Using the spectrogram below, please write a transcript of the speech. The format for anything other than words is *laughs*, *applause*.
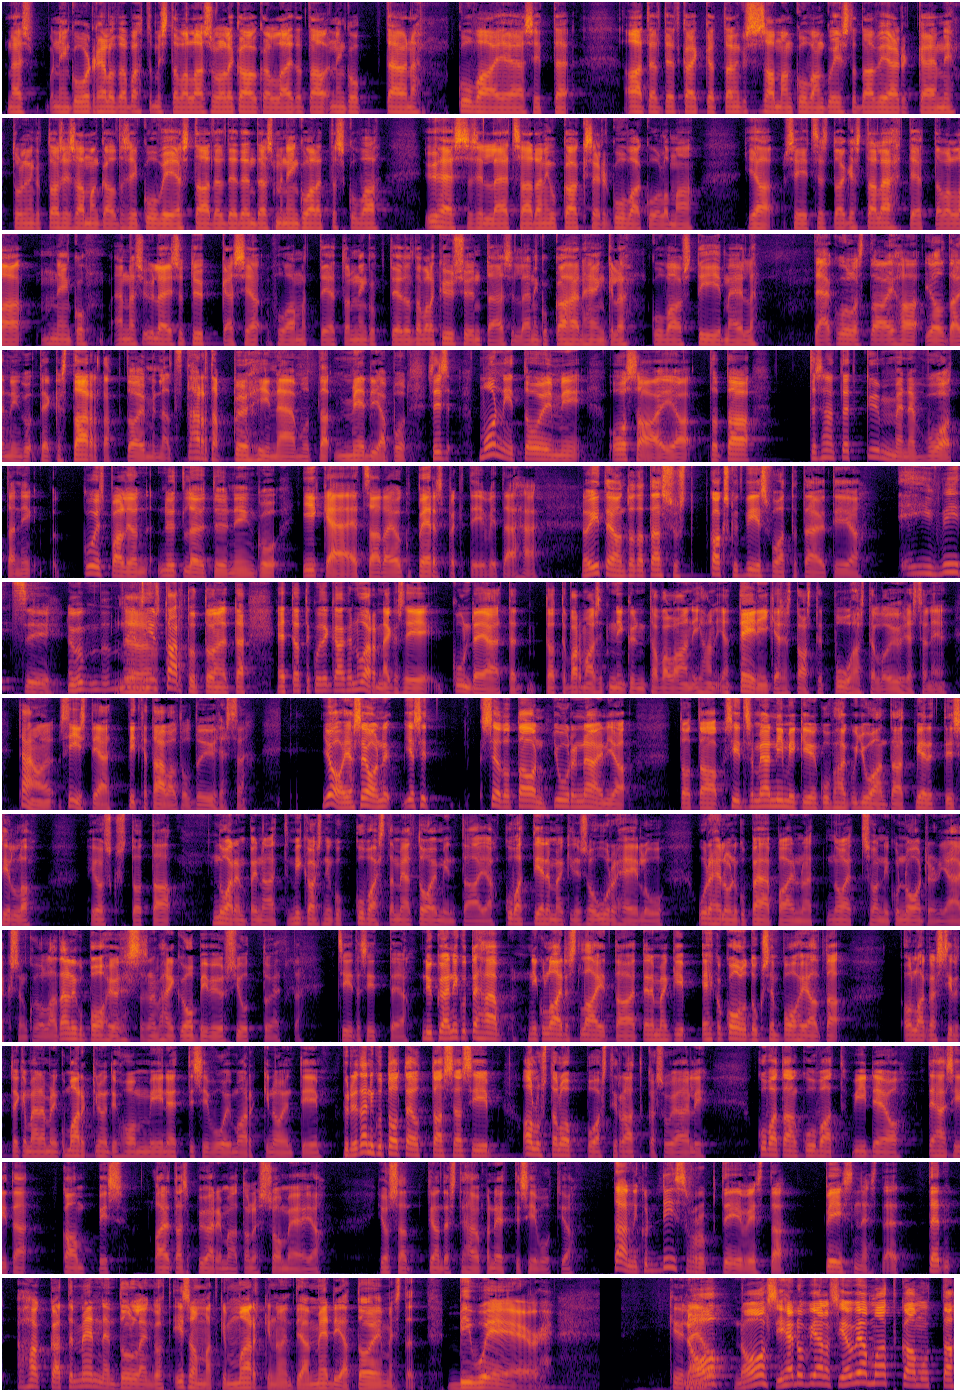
näissä niin urheilutapahtumissa tavallaan sulla oli kaukalla laita ta, niin täynnä kuvaajia ja sitten ajateltiin, että kaikki ottaa niin se saman kuvan, kun istutaan vierekkäin, niin tuli niin tosi samankaltaisia kuvia ja sitten ajateltiin, että entä jos me niin alettaisiin kuvaa yhdessä silleen, että saadaan niin kaksi eri kuvakulmaa. Ja siitä se oikeastaan lähti, että tavallaan niin kuin NS-yleisö tykkäsi ja huomattiin, että on niin kuin tietyllä tavalla kysyntää silleen, niin kuin kahden henkilön kuvaustiimeille. Tämä kuulostaa ihan joltain niin kuin, tiedätkö, startup-toiminnalta, startup-pöhinää, mutta mediapul. Siis moni toimi osaaja. Tota, te sanotte, että kymmenen vuotta, niin kuinka paljon nyt löytyy niin kuin, ikää, että saadaan joku perspektiivi tähän? No itse on tota, tässä just 25 vuotta täytiin ja Ei vitsi. No, me Joo. siis tarttua tuon, että, että te olette kuitenkin aika nuoren näköisiä kundeja, että te olette varmaan sitten niin kuin tavallaan ihan, ihan teini-ikäisestä asti puuhastellut yhdessä, niin tämä on siistiä, että pitkä taival tultu yhdessä. Joo, ja se on, ja sit se tota on juuri näin, ja tota, siitä se meidän nimikin kun vähän kuin juontaa, että mietittiin silloin joskus tota, nuorempina, että mikä olisi niin kuvasta meidän toimintaa, ja kuvattiin enemmänkin, niin se on urheilua, urheilu on niin pääpaino, että no, että se on niin Northern ja Action, kun ollaan täällä niin pohjoisessa, se on vähän niin kuin juttu, että siitä sitten, ja nykyään niin tehdään niin laidasta laitaa, että enemmänkin ehkä koulutuksen pohjalta ollaan kanssa siirrytty tekemään enemmän niin markkinointihommia, nettisivuja, markkinointiin. Pyritään niin toteuttaa sellaisia alusta loppuun asti ratkaisuja, eli kuvataan kuvat, video, tehdään siitä kamppis, laitetaan se pyörimään tuonne someen ja jossain tilanteessa tehdään jopa nettisivut. Ja... Tämä on niinku disruptiivista bisnestä. Et te hakkaatte mennen tulleen kohta isommatkin markkinointi- ja mediatoimistot. Beware! Kyllä. No, no, siihen on vielä, siihen on vielä matkaa, mutta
